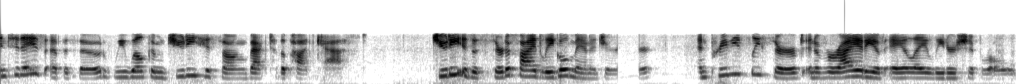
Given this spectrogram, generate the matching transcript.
In today's episode, we welcome Judy Hissong back to the podcast. Judy is a certified legal manager and previously served in a variety of ALA leadership roles,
